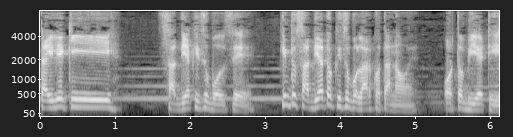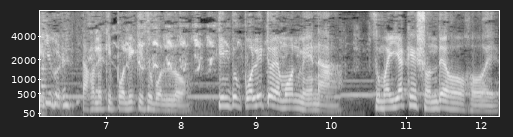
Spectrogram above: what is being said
তাইলে কি সাদিয়া কিছু বলছে। কিন্তু সাদিয়া তো কিছু বলার কথা নয়। ওর তো বিয়ে ঠিক। তাহলে কি পলি কিছু বলল? কিন্তু পলি তো এমন মেয়ে না। সুমাইয়াকে সন্দেহ হয়।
